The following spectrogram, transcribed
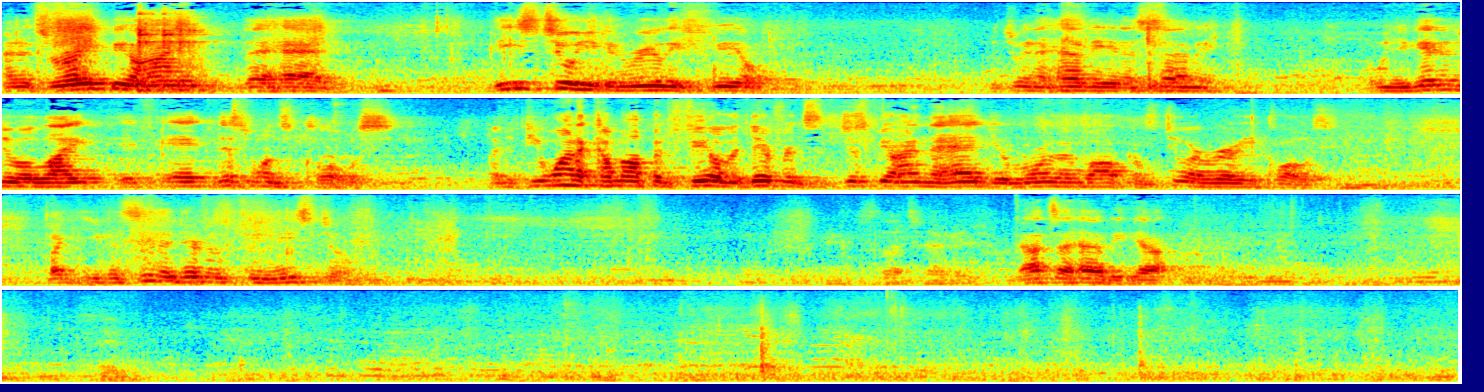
And it's right behind the head. These two you can really feel between a heavy and a semi. When you get into a light, it, it, eh, this one's close. But if you want to come up and feel the difference just behind the head, you're more than welcome. These two are very close. But you can see the difference between these two. That's a heavy, yeah.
